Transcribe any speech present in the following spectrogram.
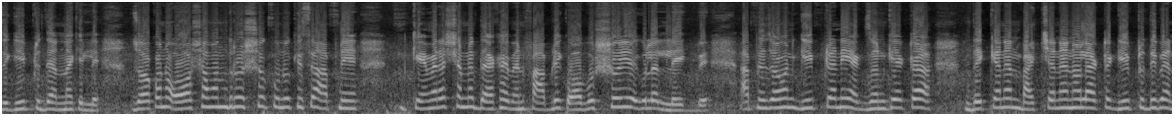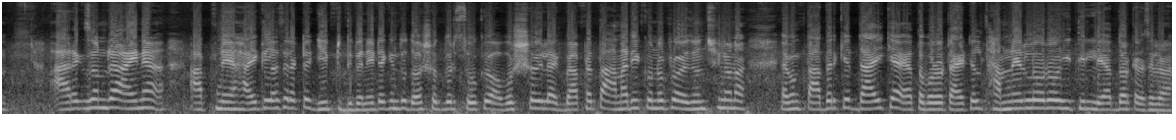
যে গিফট দেন না কিনলে। যখন অসামঞ্জস্য কোনো কিছু আপনি ক্যামেরার সামনে দেখাবেন পাবলিক অবশ্যই এগুলো লিখবে। আপনি যখন গিফট আনি একজনকে একটা দেখে নেন, বাচ্চা নেন হলে একটা গিফট দিবেন, আরেকজনরা আয়না আপনি হাই ক্লাসের একটা গিফট দিবেন, এটা কিন্তু দর্শকদের চোখে অবশ্যই লাগবে। আপনার তো আনারই কোনো প্রয়োজন ছিল না এবং তাদেরকে দায়িকা এত বড় টাইটেল থামনেলেরও হিতির লেয়ার দরকার ছিল না।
